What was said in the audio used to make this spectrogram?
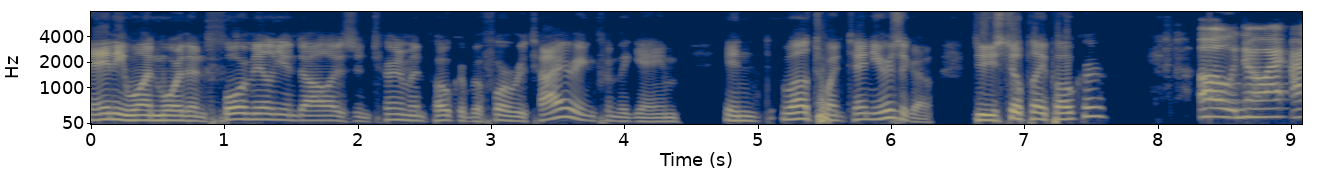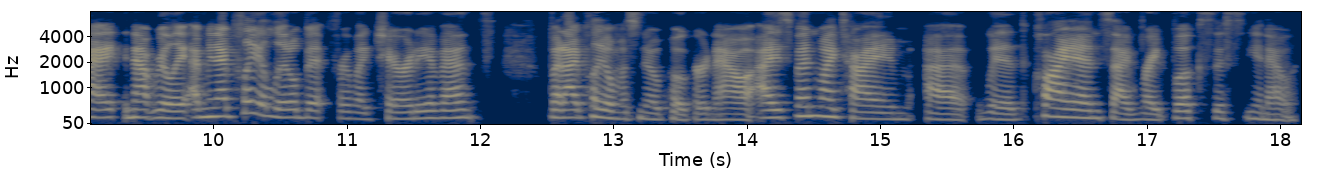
Annie won more than four million dollars in tournament poker before retiring from the game in well 20, 10 years ago. Do you still play poker? Oh no, I, I not really. I mean, I play a little bit for like charity events, but I play almost no poker now. I spend my time uh, with clients. I write books. This, you know,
